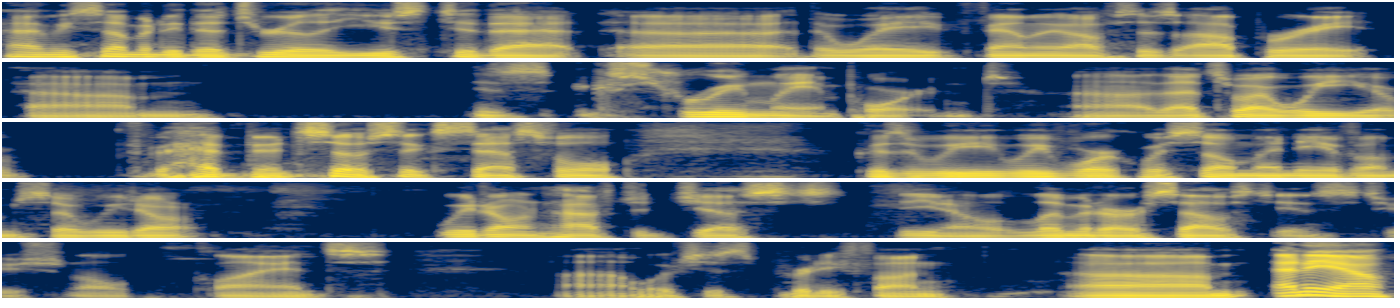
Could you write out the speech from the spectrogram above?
having somebody that's really used to that, uh, the way family offices operate, um, is extremely important. Uh, that's why we are- have been so successful because we we've worked with so many of them. So we don't we don't have to just you know limit ourselves to institutional clients, uh, which is pretty fun. Um, anyhow,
